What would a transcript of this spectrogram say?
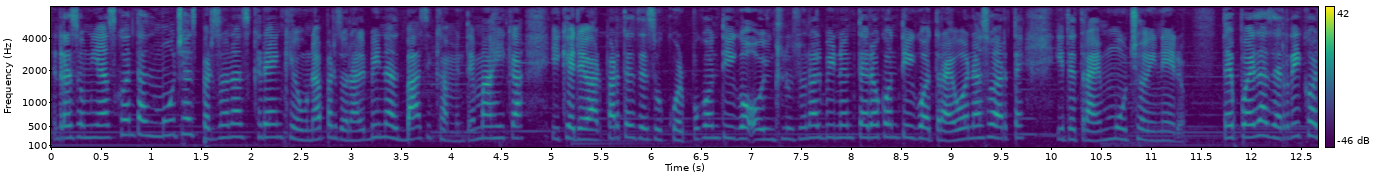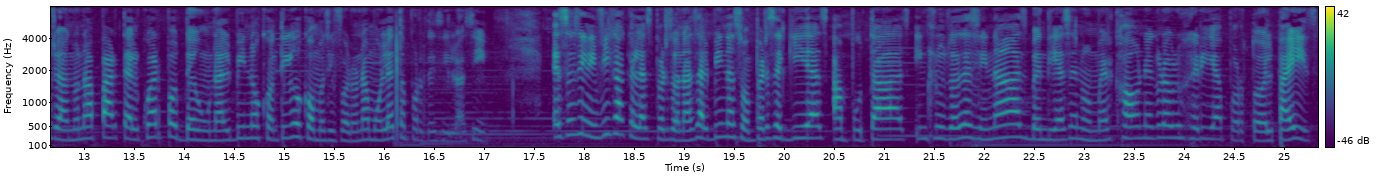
En resumidas cuentas, muchas personas creen que una persona albina es básicamente mágica y que llevar partes de su cuerpo contigo o incluso un albino entero contigo atrae buena suerte y te trae mucho dinero. Te puedes hacer rico llevando una parte del cuerpo de un albino contigo como si fuera un amuleto, por decirlo así. Eso significa que las personas albinas son perseguidas, amputadas, incluso asesinadas, vendidas en un mercado negro de brujería por todo el país.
